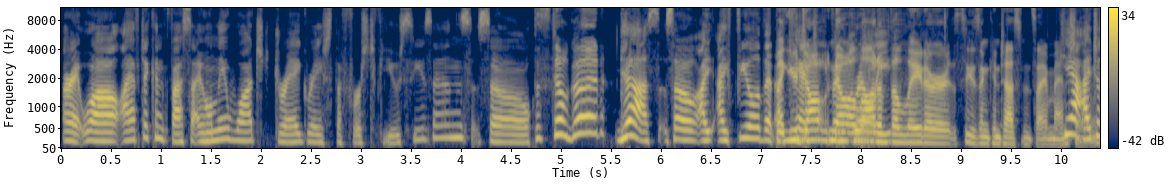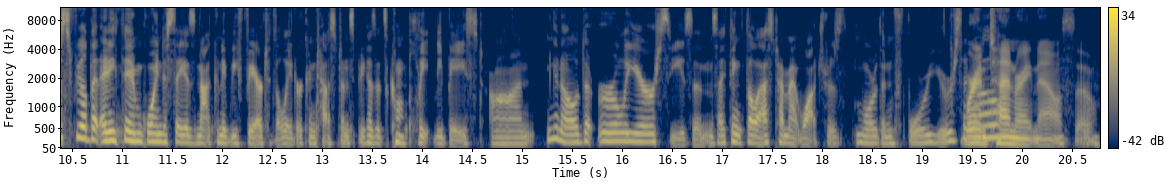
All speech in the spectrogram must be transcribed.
All right. Well, I have to confess, I only watched Drag Race the first few seasons. So, it's still good. yes. So I, I feel that I you can't don't even know a lot of the later season contestants I mentioned. Yeah, I just feel that anything I'm going to say is not going to be fair to the later contestants because it's completely based on, you know, the earlier seasons. I think the last time I watched was more than four years ago. we're in ten right now, so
